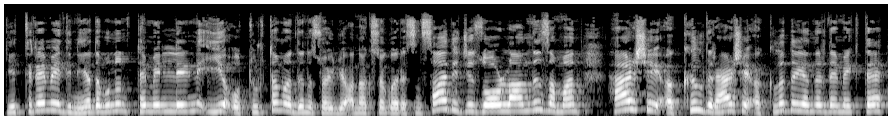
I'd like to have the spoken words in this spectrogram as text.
getiremediğini ya da bunun temellerini iyi oturtamadığını söylüyor Anaxagoras'ın. Sadece zorlandığı zaman her şey akıldır, her şey akıla dayanır demekte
